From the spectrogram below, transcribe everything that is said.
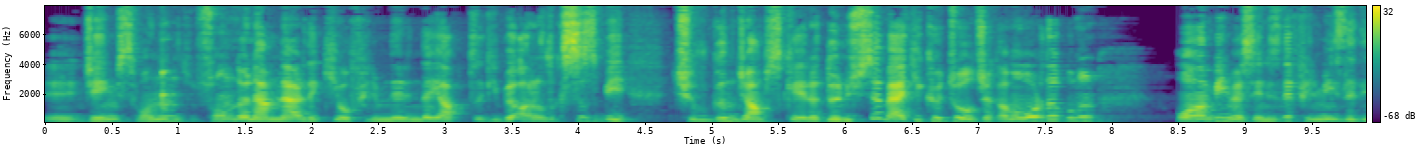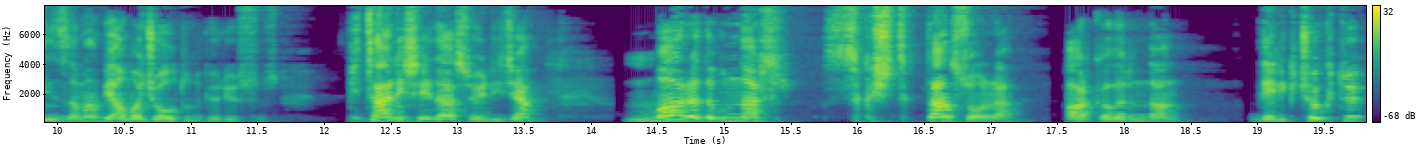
e, James Wan'ın son dönemlerdeki o filmlerinde yaptığı gibi aralıksız bir çılgın jumpscare'a dönüşse belki kötü olacak. Ama orada bunun o an bilmeseniz de filmi izlediğiniz zaman bir amacı olduğunu görüyorsunuz. Bir tane şey daha söyleyeceğim. Mağarada bunlar sıkıştıktan sonra arkalarından delik çöktü.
